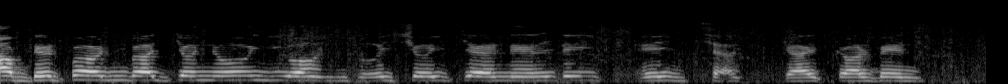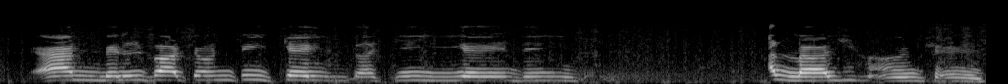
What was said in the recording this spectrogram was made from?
আপডেট পাওয়ার জন্য অবশ্যই চ্যানেলটি এই Guy Corbin and Bill Barton became the Allah hunted.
